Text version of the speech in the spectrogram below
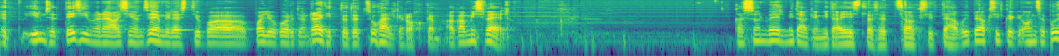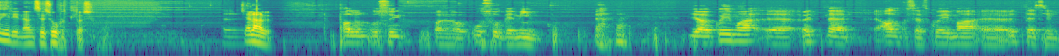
et ilmselt esimene asi on see, millest juba palju kordi on räägitud, et suhelge rohkem, aga mis veel? Kas on veel midagi, mida eestlased saaksid teha või peaks ikkagi, on see põhiline, on see suhtlus? Celal. palun usu, usuge mind ja kui ma ütlen alguses, kui ma ütlesin,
